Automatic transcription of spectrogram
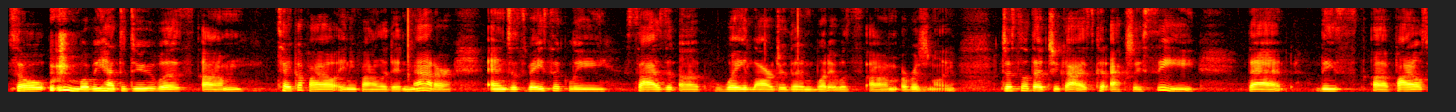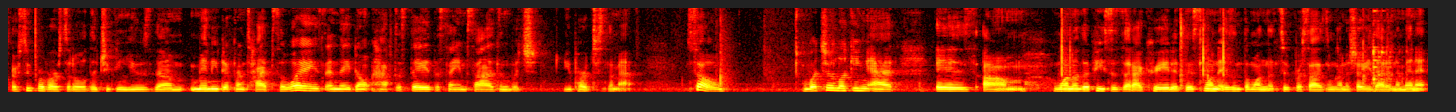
So what we had to do was um, take a file, any file, it didn't matter, and just basically size it up way larger than what it was um, originally. Just so that you guys could actually see that these uh, files are super versatile, that you can use them many different types of ways, and they don't have to stay the same size in which you purchase them at. So what you're looking at is um, one of the pieces that I created. This one isn't the one that's supersized. I'm going to show you that in a minute.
